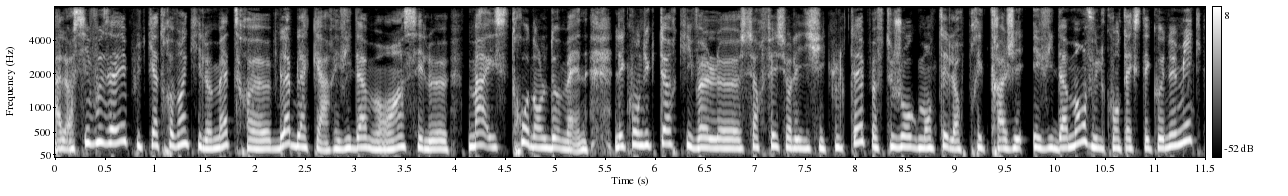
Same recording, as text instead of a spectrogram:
Alors, si vous avez plus de 80 km, euh, Blablacar, évidemment, hein, c'est le maestro dans le domaine. Les conducteurs qui veulent euh, surfer sur les difficultés peuvent toujours augmenter leur prix de trajet, évidemment, vu le contexte économique,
